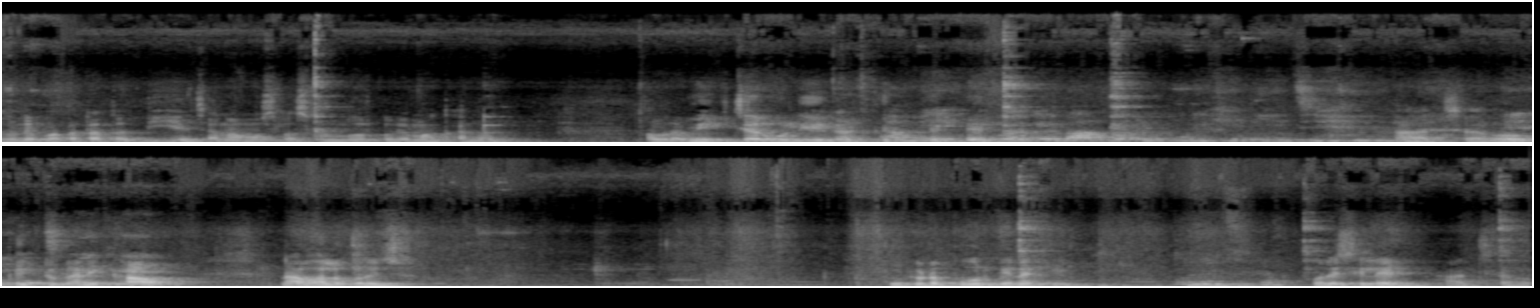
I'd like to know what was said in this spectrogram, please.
ধনে পাতা টাতা দিয়ে চানা মশলা সুন্দর করে মাখানো। আমরা মিক্সচার বলি নিয়েছি। আচ্ছা ওকে একটুখানি খাও। না ভালো করেছ। তুমি কি ওটা পড়বে নাকি? পড়েছিলে আচ্ছা না?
